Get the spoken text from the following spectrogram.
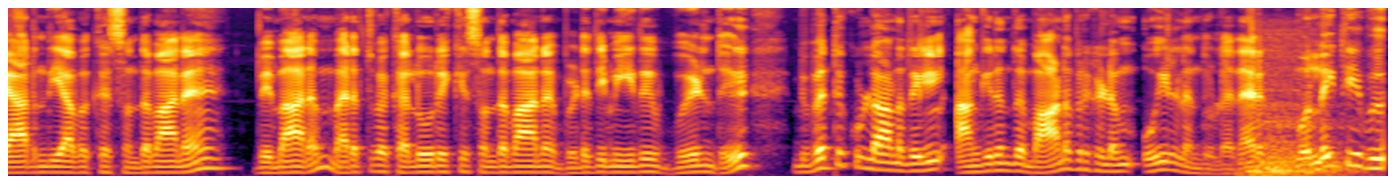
ஏர் இந்தியாவுக்கு சொந்தமான விமானம் மருத்துவக் கல்லூரிக்கு சொந்தமான விடுதி மீது வீழ்ந்து விபத்துக்குள்ளானதில் அங்கிருந்த மாணவர்களும் உயிரிழந்துள்ளனர். முல்லைத்தீவு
